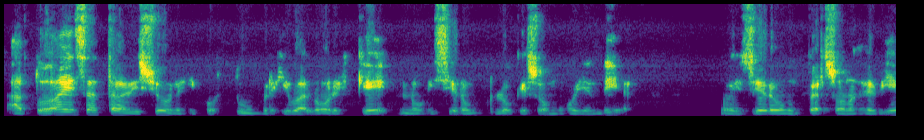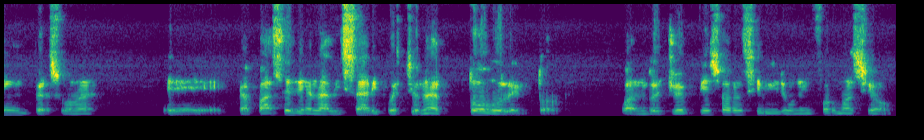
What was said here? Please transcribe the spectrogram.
a todas esas tradiciones y costumbres y valores que nos hicieron lo que somos hoy en día nos hicieron personas de bien, personas eh, capaces de analizar y cuestionar todo el entorno. Cuando yo empiezo a recibir una información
